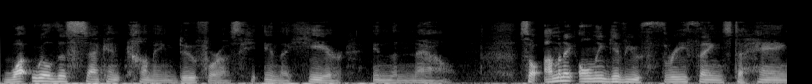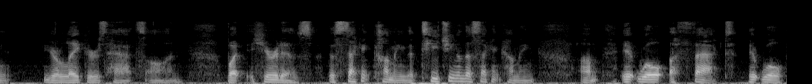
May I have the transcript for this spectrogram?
what will the second coming do for us in the here, in the now? So I'm going to only give you three things to hang your Lakers hats on. But here it is. The second coming, the teaching of the second coming um, it will affect, it will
